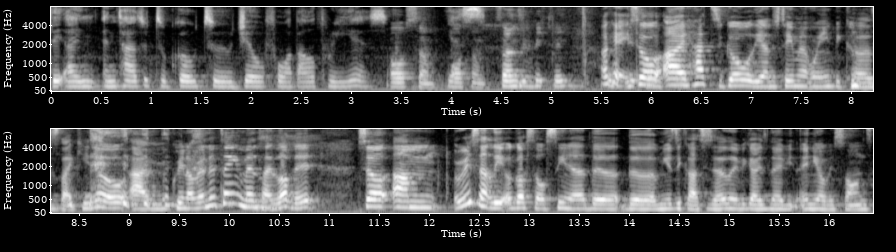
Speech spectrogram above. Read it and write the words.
they are en- entitled to go to jail for about three years. Awesome, Yes. awesome. Sanzi, quickly. Okay, Quickly, so. I had to go the entertainment wing because, like you know, I'm the queen of entertainment. I love it. So um, recently, August Alsina, the the music artist, I don't know if you guys know any of his songs.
